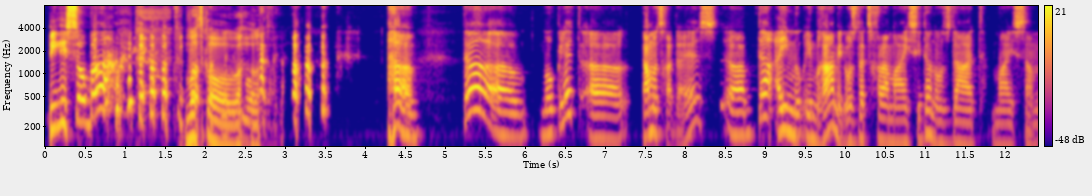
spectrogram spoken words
თბილისობა? მოსკოვა და მოკლედ გამოცხადა ეს და აი იმ ღამით 29 მაისიდან 30 მაისამ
